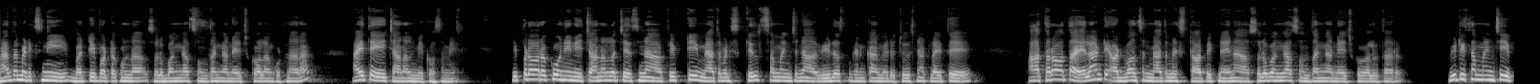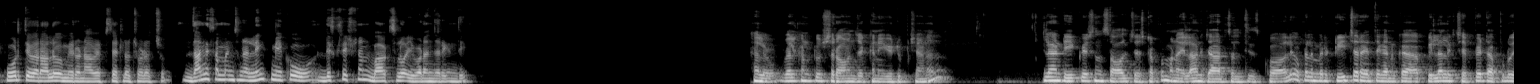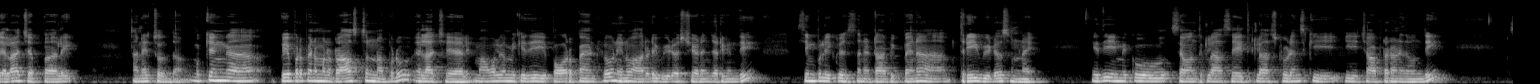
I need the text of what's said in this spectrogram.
మ్యాథమెటిక్స్ని బట్టి పట్టకుండా సులభంగా సొంతంగా నేర్చుకోవాలనుకుంటున్నారా? అయితే ఈ ఛానల్ మీకోసమే. ఇప్పటివరకు నేను ఈ ఛానల్లో చేసిన ఫిఫ్టీ మ్యాథమెటిక్స్ స్కిల్స్ సంబంధించిన వీడియోస్ కనుక మీరు చూసినట్లయితే ఆ తర్వాత ఎలాంటి అడ్వాన్స్డ్ మ్యాథమెటిక్స్ టాపిక్నైనా సులభంగా సొంతంగా నేర్చుకోగలుగుతారు. వీటికి సంబంధించి పూర్తి వివరాలు మీరు నా వెబ్సైట్లో చూడొచ్చు. దానికి సంబంధించిన లింక్ మీకు డిస్క్రిప్షన్ బాక్స్లో ఇవ్వడం జరిగింది. Hello welcome to Shravan Jakkani YouTube channel ఇలాంటి ఈక్వేషన్ సాల్వ్ చేసేటప్పుడు మనం ఎలాంటి జాగ్రత్తలు తీసుకోవాలి? ఒకవేళ మీరు టీచర్ అయితే కనుక పిల్లలకి చెప్పేటప్పుడు ఎలా చెప్పాలి అనేది చూద్దాం. ముఖ్యంగా పేపర్ పైన మనం రాస్తున్నప్పుడు ఎలా చేయాలి? మామూలుగా మీకు ఇది పవర్ పాయింట్లో నేను ఆల్రెడీ వీడియోస్ చేయడం జరిగింది. సింపుల్ ఈక్వేషన్స్ అనే టాపిక్ పైన త్రీ వీడియోస్ ఉన్నాయి. ఇది మీకు సెవెంత్ క్లాస్ ఎయిత్ క్లాస్ స్టూడెంట్స్కి ఈ చాప్టర్ అనేది ఉంది.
